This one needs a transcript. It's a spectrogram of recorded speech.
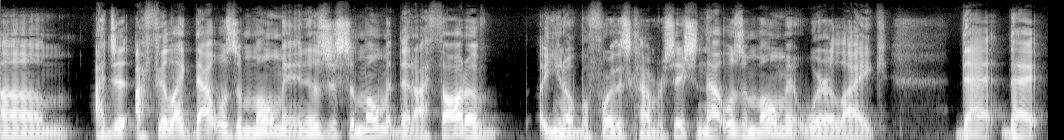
um, I just I feel like that was a moment, and it was just a moment that I thought of, you know, before this conversation. That was a moment where like that that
